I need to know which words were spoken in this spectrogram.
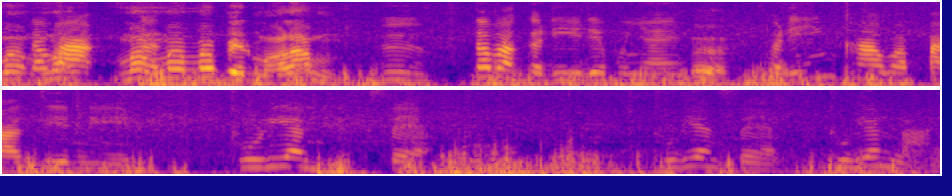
มาแต่มาว่า มามามาเป็นหมอล อืมแต่ว่าก็ดีเด้พ่อใหญ่ำเออพอได้ยินข่าวว่าปลาจีนนี่ทุเรียนนี่แซ่บทุเรียนแซ่บทุเรียนหลาย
